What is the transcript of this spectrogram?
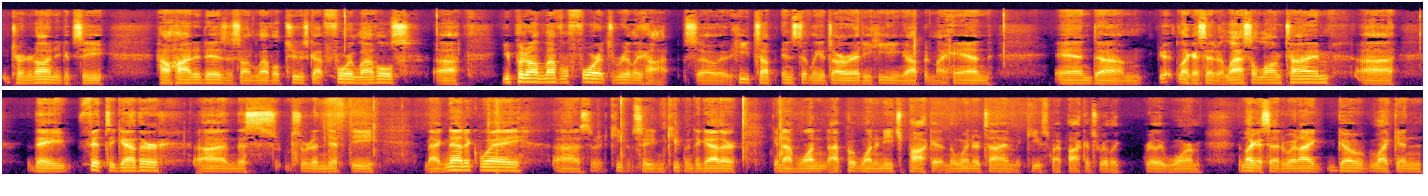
you turn it on, you can see how hot it is. It's on level two. It's got four levels. Uh, you put it on level four, it's really hot. So it heats up instantly. It's already heating up in my hand. And um, it, like I said, it lasts a long time. Uh, they fit together uh, in this sort of nifty magnetic way. Uh, so keep so you can keep them together. You can have one. I put one in each pocket in the wintertime. It keeps my pockets really really warm. And like I said, when I go like in.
